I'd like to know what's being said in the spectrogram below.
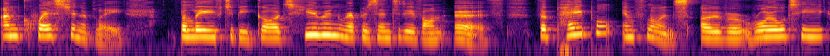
Unquestionably, believed to be God's human representative on earth, the papal influence over royalty,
